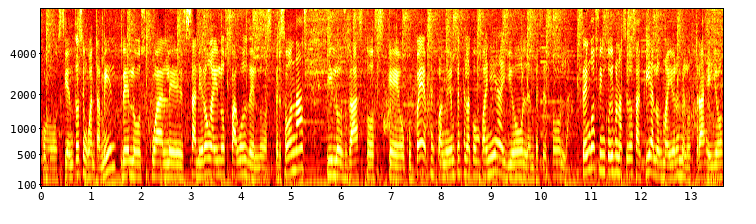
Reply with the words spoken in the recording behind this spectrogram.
como 150 mil, de los cuales salieron ahí los pagos de las personas y los gastos que ocupé. Pues cuando yo empecé la compañía, yo la empecé sola. Tengo cinco hijos nacidos aquí, a los mayores me los traje yo.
